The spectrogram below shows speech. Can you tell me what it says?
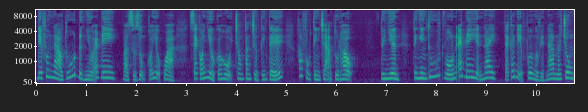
địa phương nào thu hút được nhiều FDI và sử dụng có hiệu quả sẽ có nhiều cơ hội trong tăng trưởng kinh tế, khắc phục tình trạng tụt hậu. Tuy nhiên, tình hình thu hút vốn FDI hiện nay tại các địa phương ở Việt Nam nói chung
